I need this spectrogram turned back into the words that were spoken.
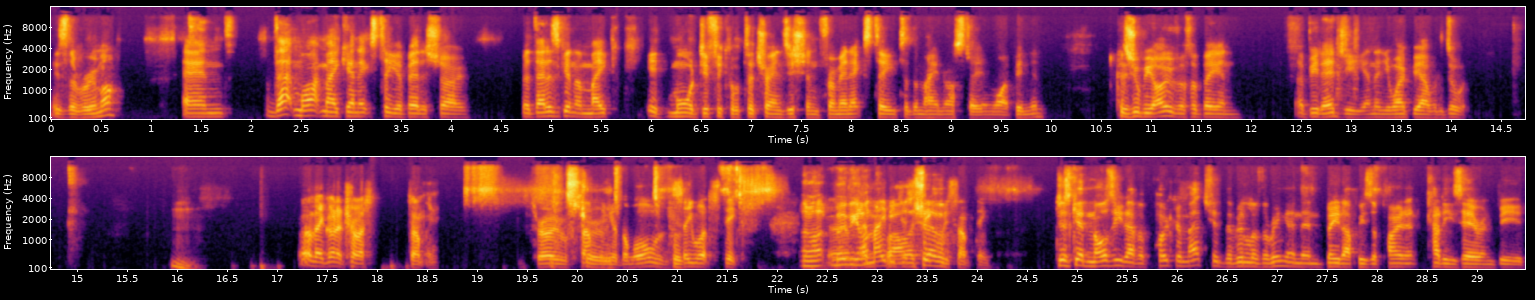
Is the rumor, and that might make NXT a better show, but that is going to make it more difficult to transition from NXT to the main roster, in my opinion, because you'll be over for being a bit edgy, and then you won't be able to do it. Well, they've got to try something. Throw It's something true. at the wall and see what sticks. All right, Um, moving and on. maybe Well, just should stick have a- with something. Just get an Aussie to have a poker match in the middle of the ring, and then beat up his opponent, cut his hair and beard.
